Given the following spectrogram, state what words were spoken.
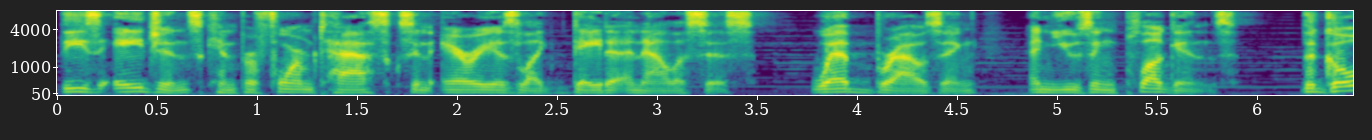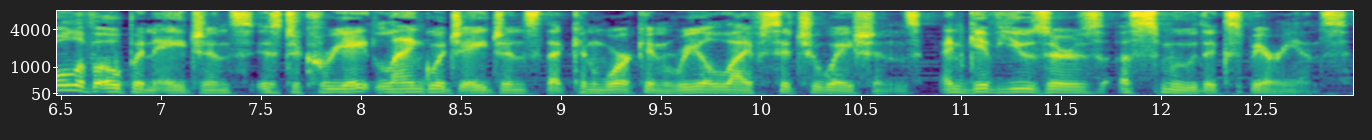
These agents can perform tasks in areas like data analysis, web browsing, and using plugins. The goal of Open Agents is to create language agents that can work in real-life situations and give users a smooth experience.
